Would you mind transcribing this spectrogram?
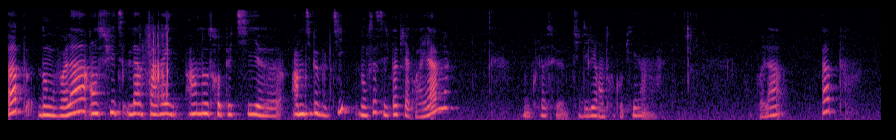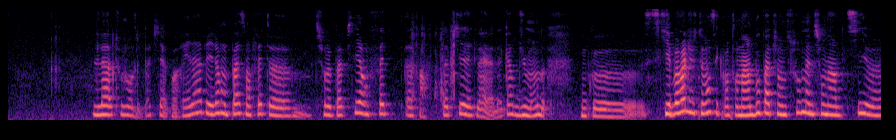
Hop, donc voilà. Ensuite, là, pareil, un autre petit, euh, un petit peu plus petit. Donc ça, c'est du papier aquarellable. Donc là, c'est un petit délire entre copies. Voilà. Hop. Là, toujours de papier aquarellable. Et là, on passe en fait euh, sur le papier, en fait, enfin, papier avec la, carte du monde. Donc, euh, ce qui est pas mal justement, c'est quand on a un beau papier en dessous, même si on a un petit, euh,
